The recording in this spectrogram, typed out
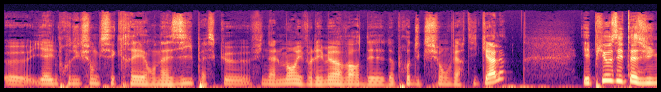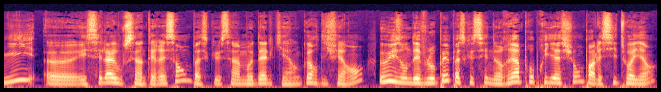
il y a une production qui s'est créée en Asie parce que finalement, ils voulaient mieux avoir de la production verticale. Et puis aux États-Unis, euh, et c'est là où c'est intéressant parce que c'est un modèle qui est encore différent, eux ils ont développé parce que c'est une réappropriation par les citoyens,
